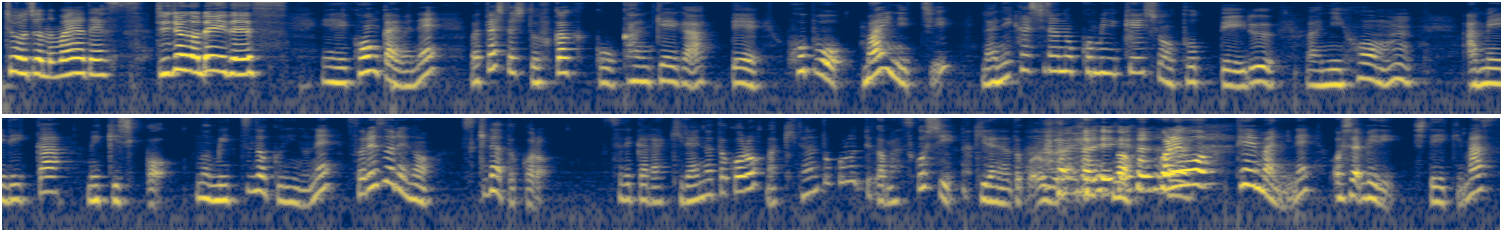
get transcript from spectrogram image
長女のマヤです。次女のレイです。えー今回はね私たちと深くこう関係があってほぼ毎日何かしらのコミュニケーションをとっている、まあ、日本アメリカメキシコの3つの国のねそれぞれの好きなところそれから嫌いなところ、まあ、嫌いなところっていうか、まあ、少し嫌いなところぐらいのはい。これをテーマにねおしゃべりしていきます。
